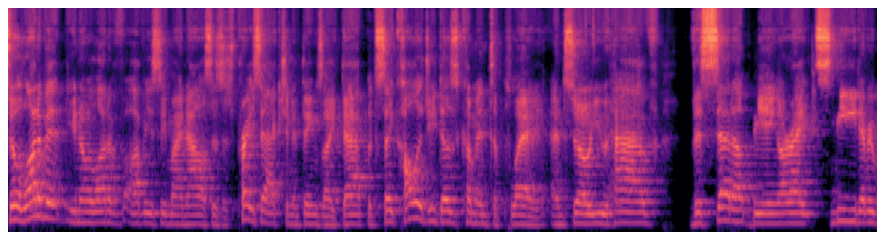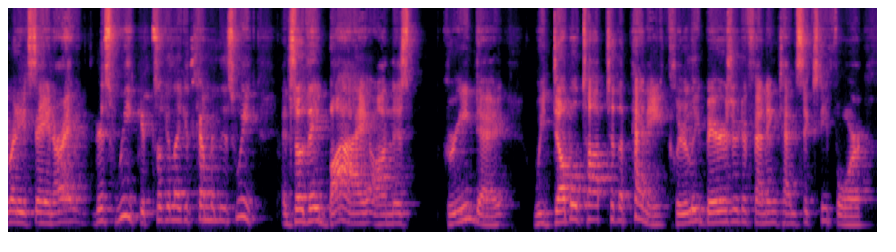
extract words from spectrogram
So a lot of it, you know, a lot of obviously my analysis is price action and things like that, but psychology does come into play. And so you have the setup being all right, Sneed, everybody's saying, all right, this week, it's looking like it's coming this week. And so they buy on this green day. We double top to the penny. Clearly, bears are defending 1064.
